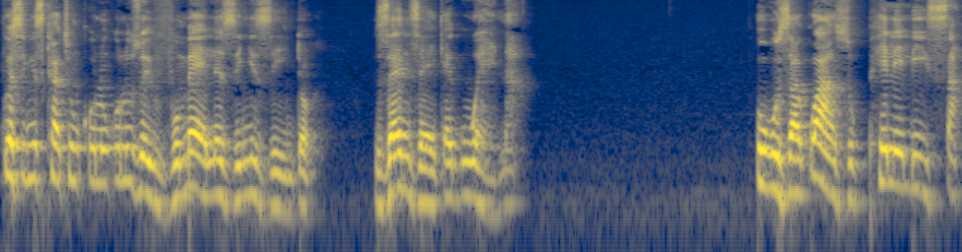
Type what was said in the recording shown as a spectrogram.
Kwesinye isikhathi uNkulunkulu uzoyivumela ezinye izinto zenzeke kuwena ukuze akwazi ukuphelelisa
